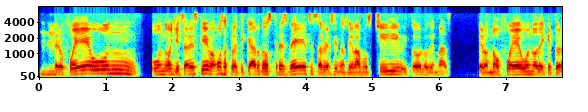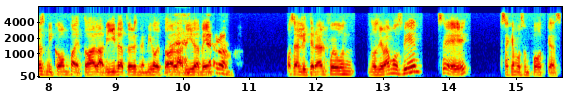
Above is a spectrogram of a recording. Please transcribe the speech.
Pero fue un, un, oye, ¿sabes qué? Vamos a platicar dos, tres veces, a ver si nos llevamos chido y todo lo demás. Pero no fue uno de que tú eres mi compa de toda la vida, tú eres mi amigo de toda la ah, vida. Ven. O sea, literal fue un, ¿nos llevamos bien? Sí, saquemos un podcast.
